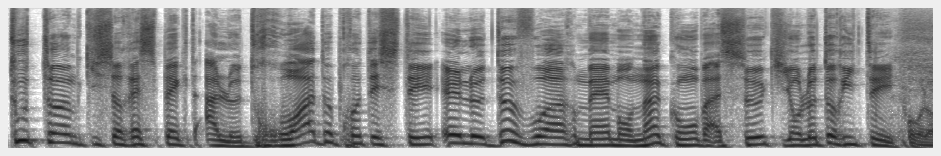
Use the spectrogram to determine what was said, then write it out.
tout homme qui se respecte a le droit de protester et le devoir même en incombe à ceux qui ont l'autorité. Oh là.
